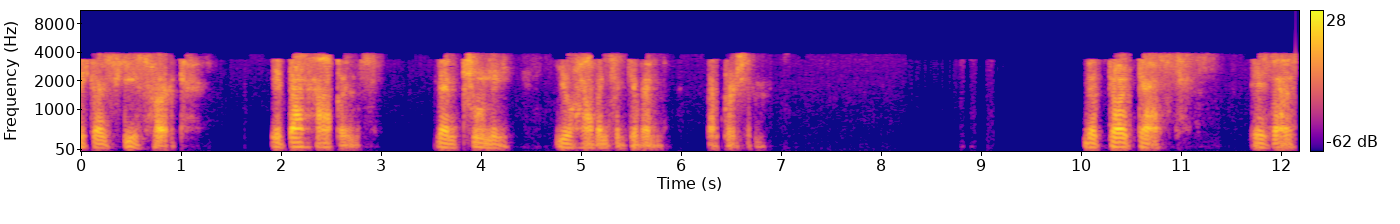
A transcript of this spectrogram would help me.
because he's hurt. If that happens, then truly you haven't forgiven that person. The third test is this.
